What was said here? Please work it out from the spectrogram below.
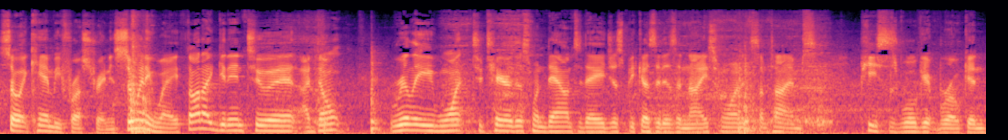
so it can be frustrating. So anyway, thought I'd get into it. I don't really want to tear this one down today just because it is a nice one and sometimes pieces will get broken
